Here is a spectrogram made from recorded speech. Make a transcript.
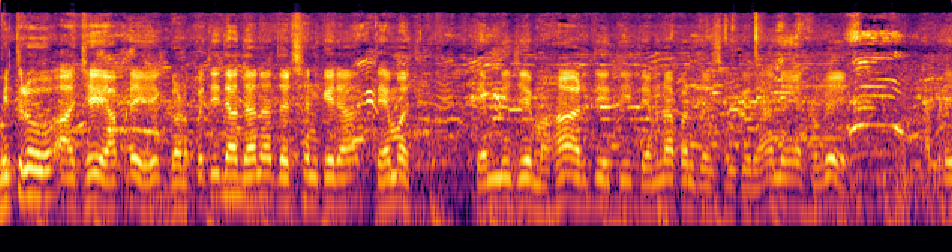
મિત્રો, આજે આપણે ગણપતિ દાદાના દર્શન કર્યા તેમજ તેમની જે મહાઆરતી હતી તેમના પણ દર્શન કર્યા. અને હવે આપણે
